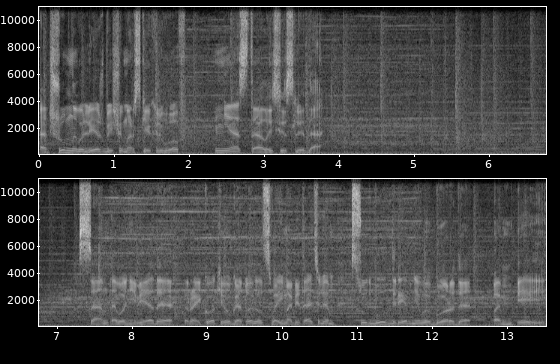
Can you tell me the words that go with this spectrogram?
От шумного лежбища морских львов не осталось и следа. Сам того не ведая, Райкоки уготовил своим обитателям судьбу древнего города Помпеи.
